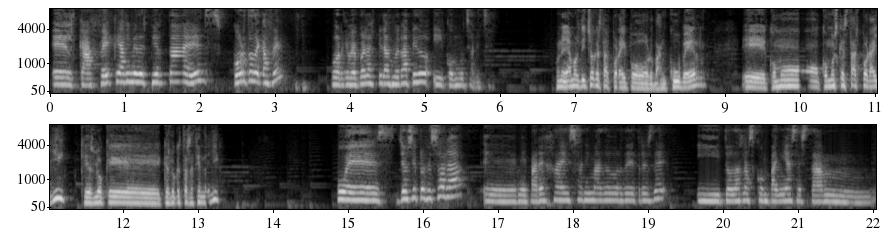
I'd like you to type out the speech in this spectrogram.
El café que a mí me despierta es corto de café, porque me pone las pilas muy rápido y con mucha leche. Bueno, ya hemos dicho que estás por ahí por Vancouver. Eh, ¿cómo, es que estás por allí? ¿Qué es lo que, es lo que estás haciendo allí? Pues yo soy profesora, eh, mi pareja es animador de 3D y todas las compañías están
